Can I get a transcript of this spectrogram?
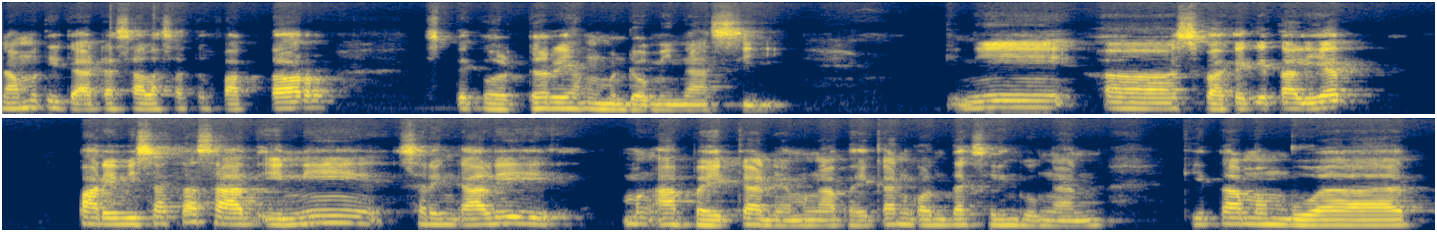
Namun tidak ada salah satu faktor stakeholder yang mendominasi. Ini uh, sebagai kita lihat pariwisata saat ini sering kali mengabaikan ya, mengabaikan konteks lingkungan. Kita membuat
